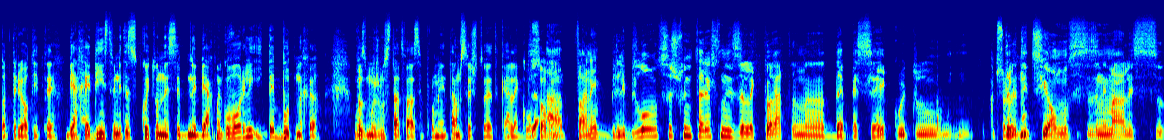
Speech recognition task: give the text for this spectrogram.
патриотите, бяха единствените, с които не, се, не бяхме говорили и те бутнаха възможността това да се промени. Там също е така леко особено. А това не би ли било също интересно и за лектората на ДПС, които Абсолютно. традиционно са се занимавали с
